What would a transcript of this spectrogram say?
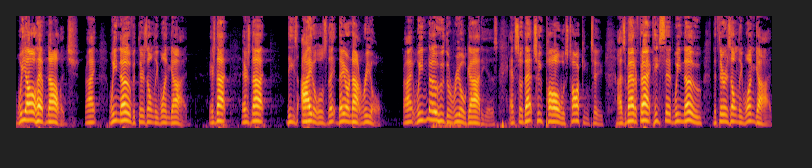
we all have knowledge, right? We know that there's only one God. There's not, there's not these idols. They, they are not real, right? We know who the real God is. And so that's who Paul was talking to. As a matter of fact, he said, we know that there is only one God,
